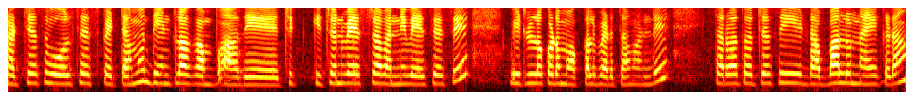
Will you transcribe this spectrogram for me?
కట్ చేసి హోల్సేసి పెట్టాము. దీంట్లో అది చి- కిచెన్ వేస్ట్ అవన్నీ వేసేసి వీటిల్లో కూడా మొక్కలు పెడతామండి. తర్వాత వచ్చేసి డబ్బాలు ఉన్నాయి ఇక్కడ.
